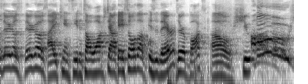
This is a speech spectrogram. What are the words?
Goes, there he goes, there he goes, there he goes. I can't see it, it's all washed out. Okay, so hold up. Is it there? Is there a box? Oh, shoot. Oh, oh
